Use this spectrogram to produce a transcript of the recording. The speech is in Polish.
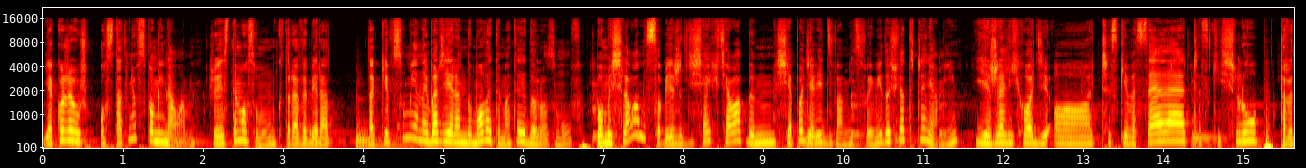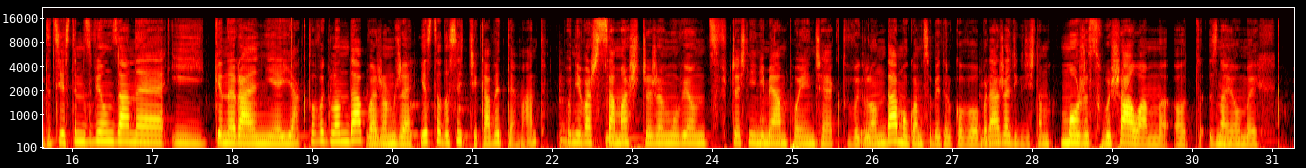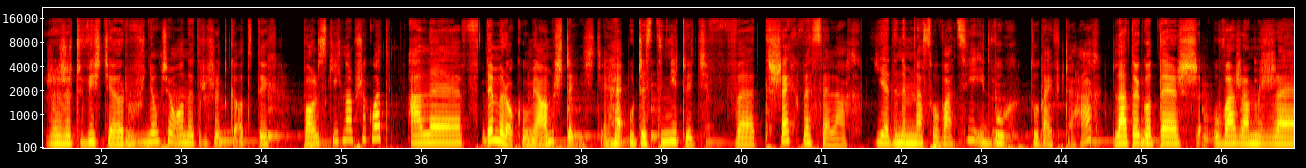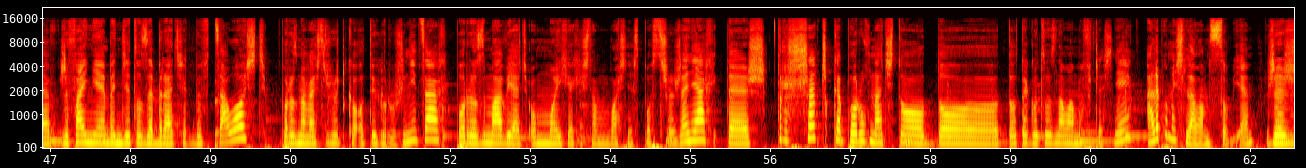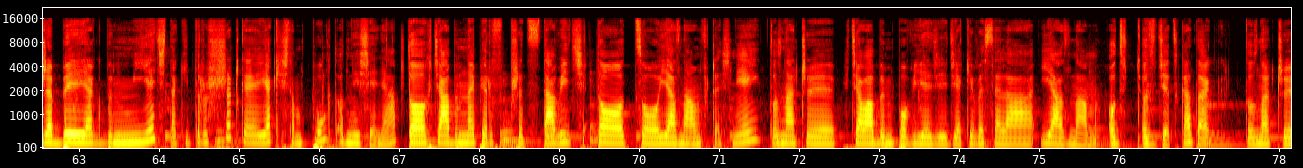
Jako, że już ostatnio wspominałam, że jestem osobą, która wybiera takie w sumie najbardziej randomowe tematy do rozmów, pomyślałam sobie, że dzisiaj chciałabym się podzielić z Wami swoimi doświadczeniami, jeżeli chodzi o czeskie wesele, czeski ślub, tradycje z tym związane i generalnie jak to wygląda. Uważam, że jest to dosyć ciekawy temat, ponieważ sama szczerze mówiąc wcześniej nie miałam pojęcia jak to wygląda, mogłam sobie tylko wyobrażać, gdzieś tam może słyszałam od znajomych że rzeczywiście różnią się one troszeczkę od tych polskich na przykład, ale w tym roku miałam szczęście uczestniczyć w trzech weselach. Jednym na Słowacji i dwóch tutaj w Czechach. Dlatego też uważam, że, że fajnie będzie to zebrać jakby w całość, porozmawiać troszeczkę o tych różnicach, porozmawiać o moich jakichś tam właśnie spostrzeżeniach, też troszeczkę porównać to do, do tego, co znałam wcześniej, ale pomyślałam sobie, że żeby jakby mieć taki troszeczkę jakiś tam punkt odniesienia, to chciałabym najpierw przedstawić to, co ja znałam wcześniej, to znaczy chciałabym powiedzieć, wiedzieć, jakie wesela ja znam od, od dziecka, tak? To znaczy,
